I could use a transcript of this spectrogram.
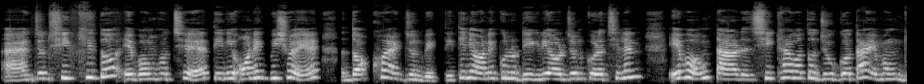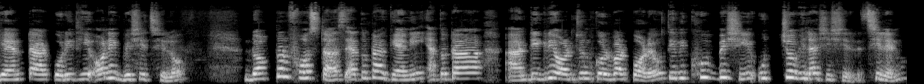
একজন শিক্ষিত এবং হচ্ছে তিনি অনেক বিষয়ে দক্ষ একজন ব্যক্তি। তিনি অনেকগুলো ডিগ্রি অর্জন করেছিলেন এবং তার শিক্ষাগত যোগ্যতা এবং জ্ঞানটার পরিধি অনেক বেশি ছিল। ডক্টর ফস্টাস এতটা জ্ঞানী, এতটা ডিগ্রি অর্জন করবার পরেও তিনি খুব বেশি উচ্চবিলাসী ছিল- ছিলেন।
